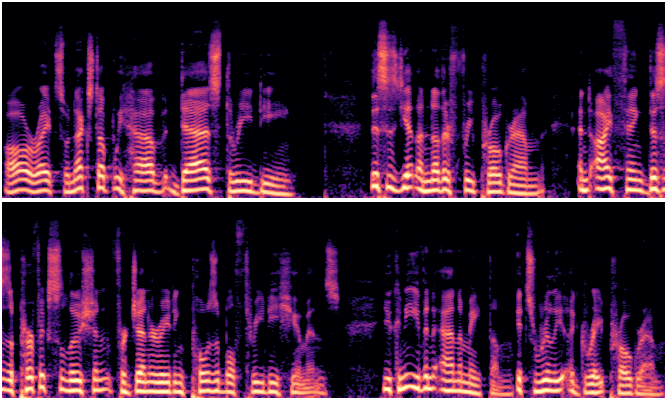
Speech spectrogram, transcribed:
All right, so next up we have DAZ 3D. This is yet another free program, and I think this is a perfect solution for generating posable 3D humans. You can even animate them. It's really a great program.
